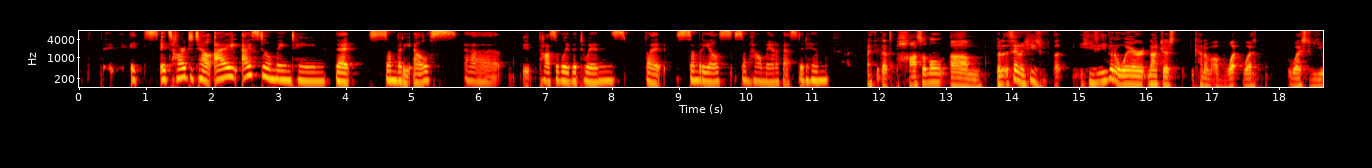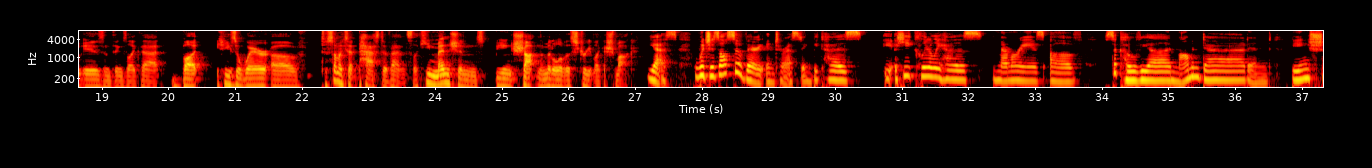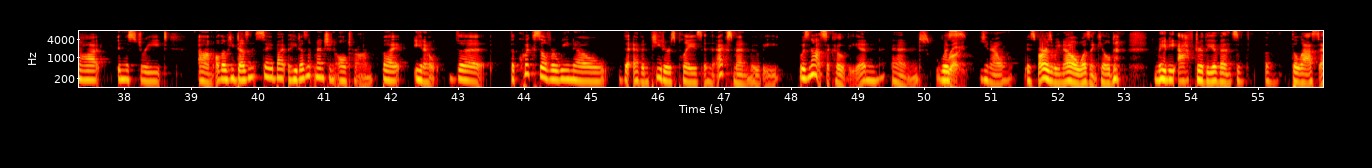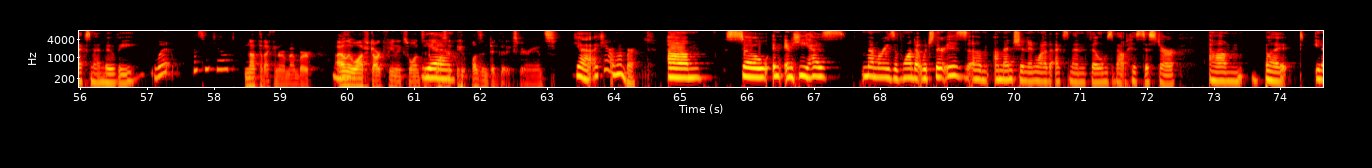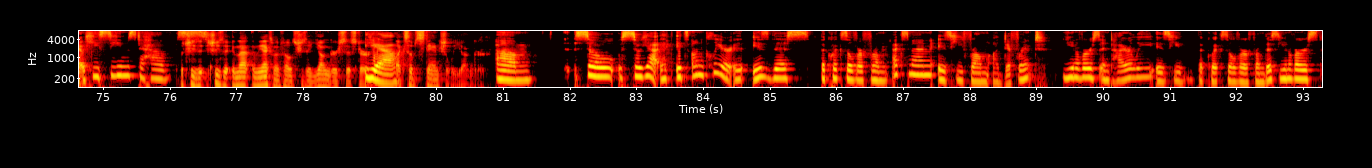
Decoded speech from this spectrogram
it's it's hard to tell. I I still maintain that somebody else, uh, it- possibly the twins, but somebody else somehow manifested him. I think that's possible. Um, but at the same time, he's uh, he's even aware not just kind of of what West Westview is and things like that, but he's aware of to some extent past events. Like he mentions being shot in the middle of the street like a schmuck. Yes, which is also very interesting because he- clearly has memories of Sokovia and mom and dad and being shot in the street. Um, although he doesn't say by he doesn't mention Ultron, but you know the the Quicksilver we know that Evan Peters plays in the X Men movie was not Sokovian and was Right. you know as far as we know wasn't killed maybe after the events of, of the last X-Men movie. What was he killed? Not that I can remember. I only watched Dark Phoenix once, and Yeah. it wasn't it wasn't a good experience. Yeah, I can't remember. Um so and and he has memories of Wanda which there is um, a mention in one of the X-Men films about his sister. Um but you know, he seems to have But she's she's in that in the X Men films. She's a younger sister. Yeah. like substantially younger. Um so so yeah, it, it's unclear is this the Quicksilver from X-Men? Is he from a different universe entirely? Is he the Quicksilver from this universe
